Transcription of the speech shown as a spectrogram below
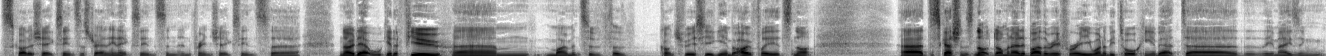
Scottish accents, Australian accents, and, and French accents. Uh, no doubt we'll get a few um, moments of, of controversy again, but hopefully it's not uh, discussion's not dominated by the referee. You want to be talking about uh, the, the, amazing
